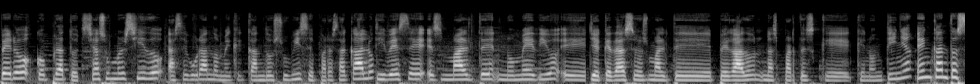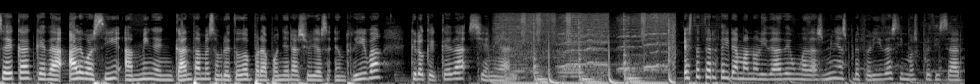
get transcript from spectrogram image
pero co prato xa sumerxido asegurándome que cando subise para sacalo tivese esmalte no medio e lle quedase o esmalte pegado nas partes que, que non tiña. En canto seca queda algo así a min encántame sobre todo para poñer as xullas en riba. Creo que queda xenial. Música Esta terceira manualidade é unha das miñas preferidas, imos precisar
